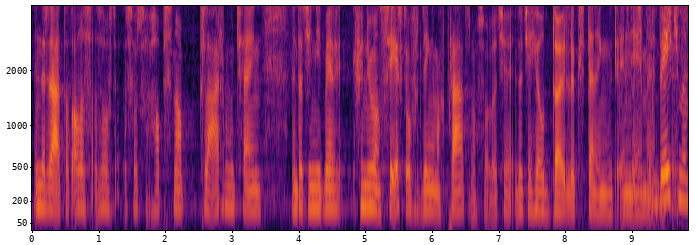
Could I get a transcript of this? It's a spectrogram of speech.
Inderdaad, dat alles een soort, een soort hapsnap klaar moet zijn. En dat je niet meer genuanceerd over dingen mag praten of zo. Dat je, dat je heel duidelijk stelling moet innemen. Dat je het een Dat beetje je- met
